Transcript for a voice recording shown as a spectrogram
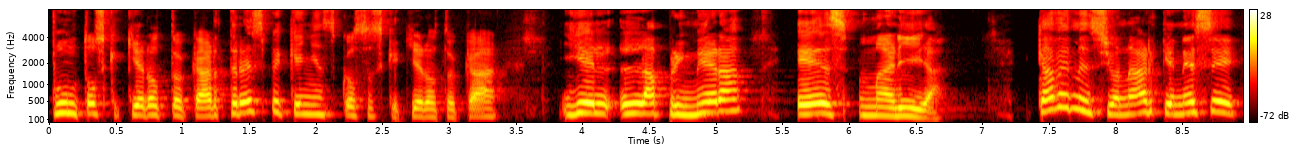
puntos que quiero tocar, tres pequeñas cosas que quiero tocar. Y el, la primera es María. Cabe mencionar que en, ese,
